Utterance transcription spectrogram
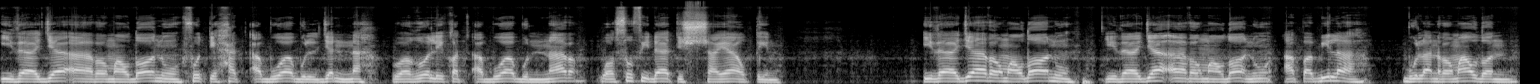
Idza jaa Ramadhanu futihat abwabul jannah wa ghuliqat abwabun nar wa sufidatis syayatin. Idza jaa Ramadhanu, idza jaa Ramadhanu apabila bulan Ramadan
